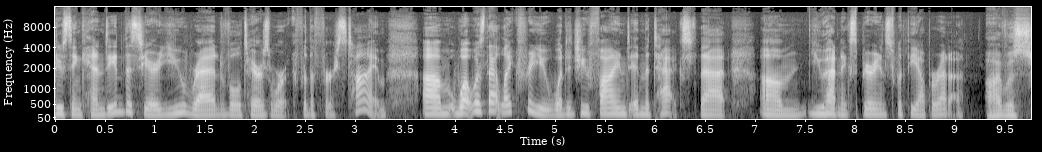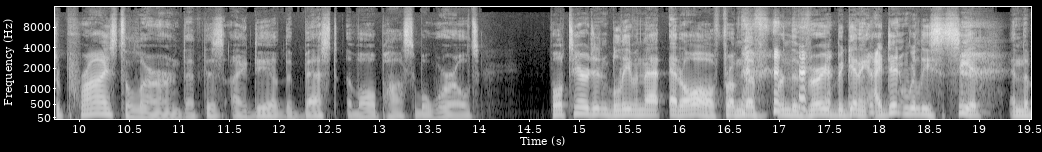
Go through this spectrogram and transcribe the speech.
producing Candide this year, you read Voltaire's work for the first time. Um, what was that like for you? What did you find in the text that um, you hadn't experienced with the operetta? I was surprised to learn that this idea of the best of all possible worlds Voltaire didn't believe in that at all from the from the very beginning. I didn't really see it in the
